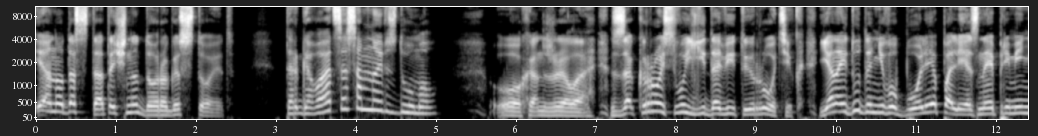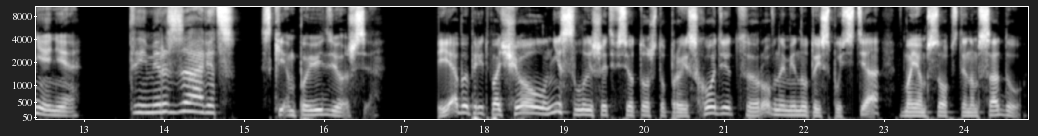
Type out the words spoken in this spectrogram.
и оно достаточно дорого стоит». «Торговаться со мной вздумал?» «Ох, Анжела, закрой свой ядовитый ротик, я найду для него более полезное применение». «Ты мерзавец!» «С кем поведешься?» Я бы предпочел не слышать все то, что происходит ровно минутой спустя в моем собственном саду,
